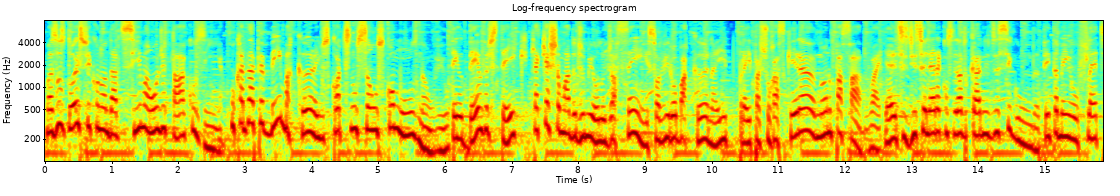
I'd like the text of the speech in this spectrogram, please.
Mas os dois ficam no andar de cima onde tá a cozinha. O cardápio é bem bacana e os cortes não são os comuns, não, viu? Tem o Denver Steak, que aqui é chamado de miolo de acém e só virou bacana aí pra ir pra churrasqueira no ano passado, vai. E antes disso ele era considerado carne de segunda. Tem também o Flat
